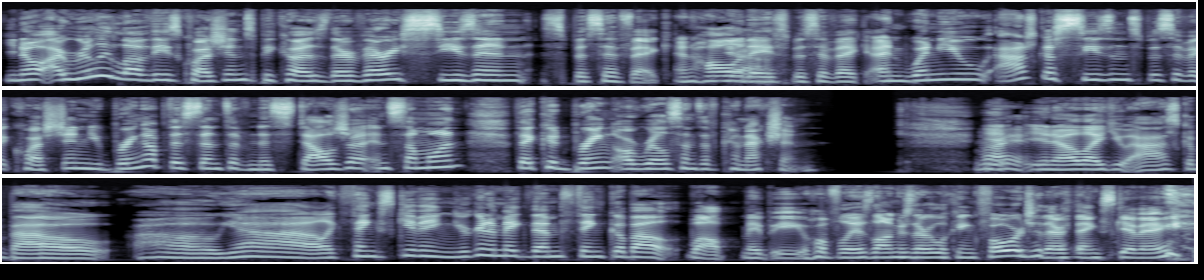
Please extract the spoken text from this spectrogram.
You know, I really love these questions because they're very season specific and holiday Yeah. specific. And when you ask a season specific question, you bring up this sense of nostalgia in someone that could bring a real sense of connection. Right. You, know, like you ask about, oh, yeah, like Thanksgiving, you're going to make them think about, well, maybe hopefully as long as they're looking forward to their Thanksgiving.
